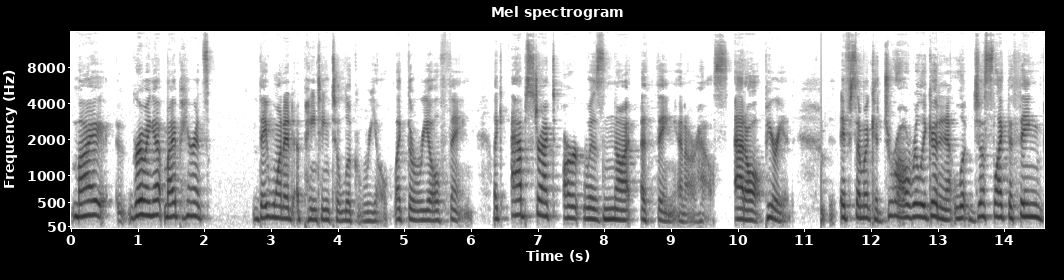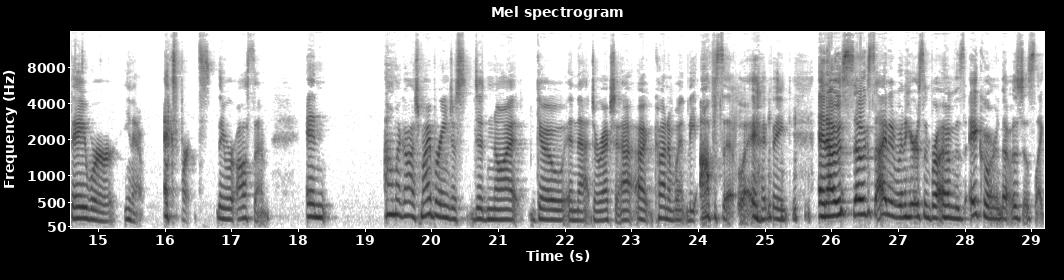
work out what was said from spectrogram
my growing up, my parents, they wanted a painting to look real, like the real thing. Like abstract art was not a thing in our house at all, period if someone could draw really good and it looked just like the thing they were you know experts they were awesome and oh my gosh my brain just did not go in that direction i, I kind of went the opposite way i think and i was so excited when harrison brought home this acorn that was just like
